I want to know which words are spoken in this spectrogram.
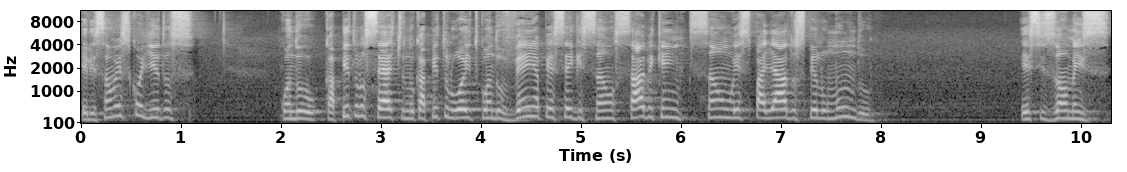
Eles são escolhidos quando capítulo 7, no capítulo 8, quando vem a perseguição, sabe quem são espalhados pelo mundo? Esses homens,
